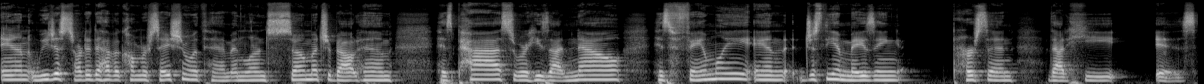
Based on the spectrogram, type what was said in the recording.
And we just started to have a conversation with him and learned so much about him, his past, where he's at now, his family, and just the amazing person that he is.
